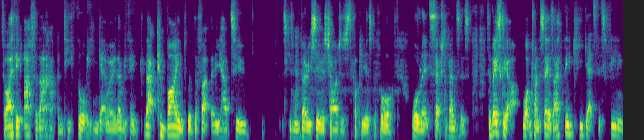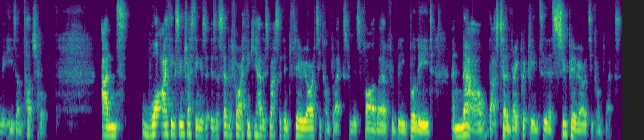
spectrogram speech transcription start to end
So i think after that happened he thought he can get away with everything. That combined with the fact that he had two excuse me very serious charges a couple of years before or related to sexual offences. So basically, uh, what I'm trying to say is, I think he gets this feeling that he's untouchable. And what I think is interesting is, as I said before, I think he had this massive inferiority complex from his father, from being bullied. And now that's turned very quickly into a superiority complex.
